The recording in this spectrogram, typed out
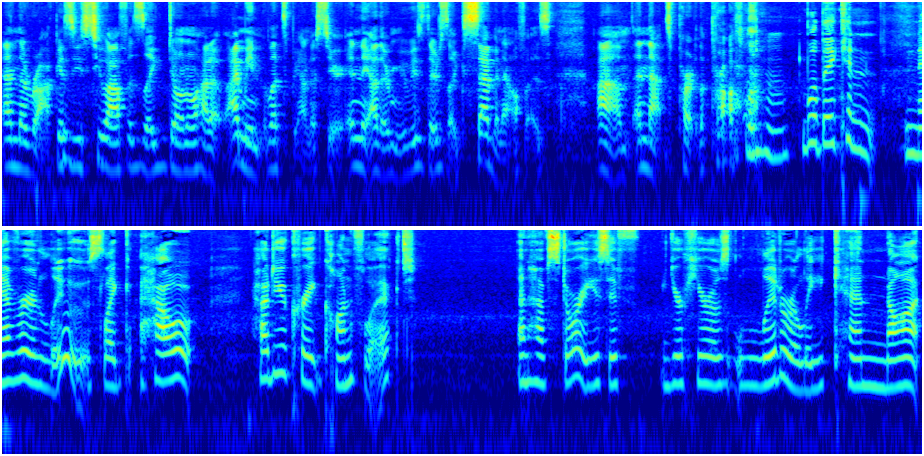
and The Rock is these two alphas like don't know how to. I mean, let's be honest here. In the other movies, there's like seven alphas, um, and that's part of the problem. hmm Well, they can never lose. Like how how do you create conflict and have stories if your heroes literally cannot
